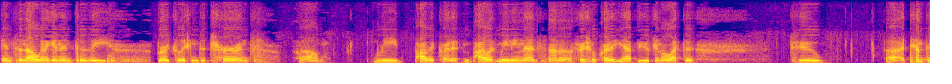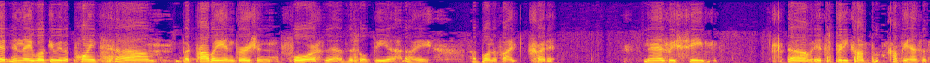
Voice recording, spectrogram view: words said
and so now we're going to get into the bird collision deterrence um, LEED pilot credit. And pilot meaning that it's not an official credit yet, but you can elect to, to uh, attempt it, and they will give you the point. Um, but probably in version 4, the, this will be a, a, a bona fide credit. And as we see, uh, it's pretty comp comprehensive.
